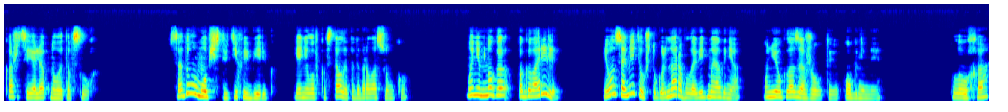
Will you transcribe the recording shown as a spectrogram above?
Кажется, я ляпнула это вслух. В садовом обществе Тихий берег. Я неловко встала и подобрала сумку. Мы немного поговорили, и он заметил, что Гульнара была ведьмой огня. У нее глаза желтые, огненные. Плохо.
